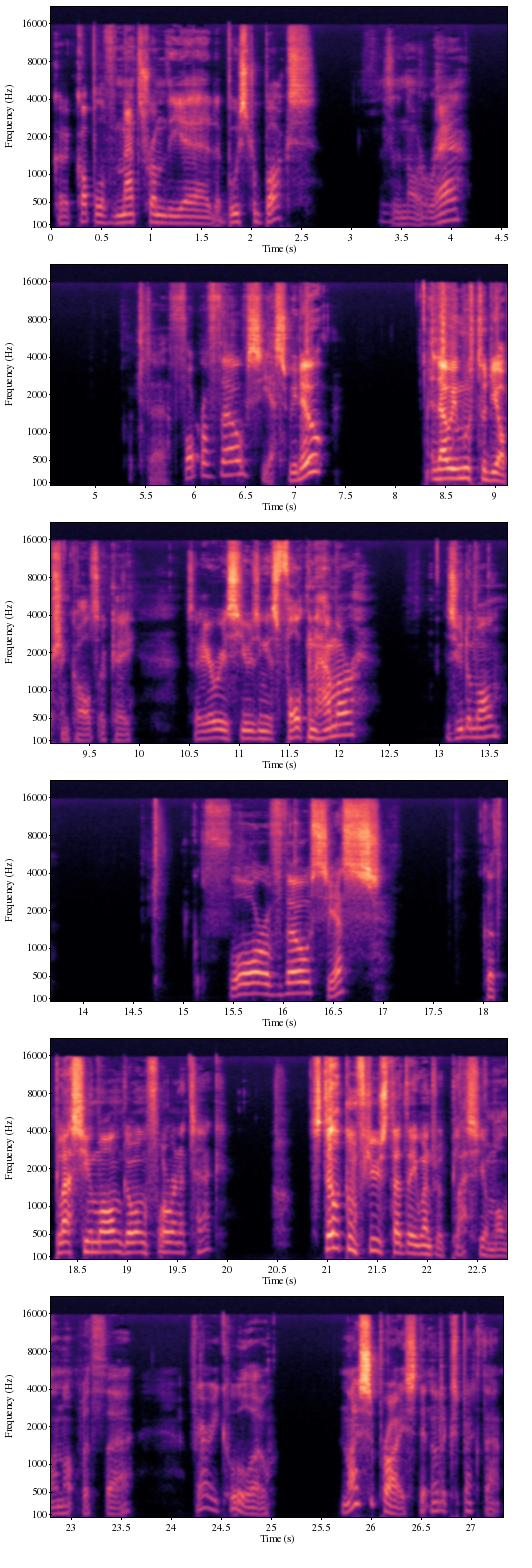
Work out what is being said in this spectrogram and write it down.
Got a couple of mats from the uh, the booster box. This is another rare. Got uh, four of those. Yes, we do. And now we move to the option cards. Okay. So here he's using his Falcon Hammer. Zudomon. Got four of those. Yes. Got Plesiomon going for an attack. Still confused that they went with Plesiomon and not with... Uh, very cool though. Nice surprise. Did not expect that.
